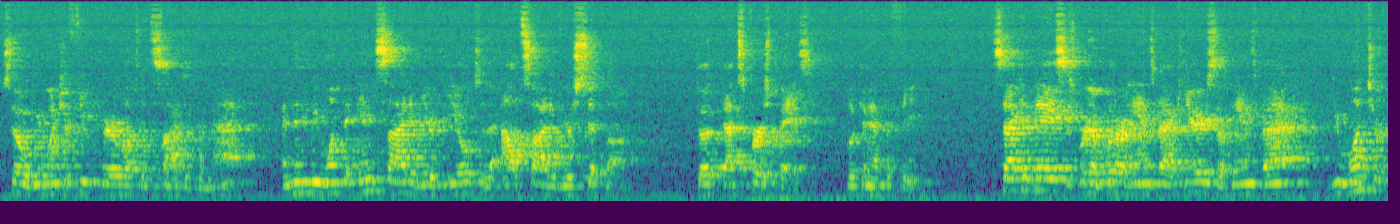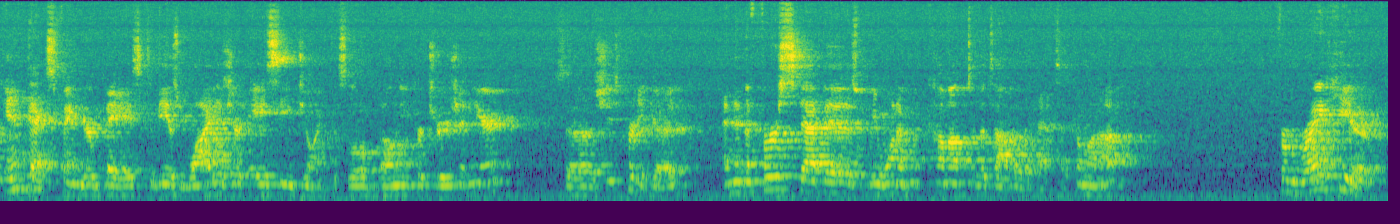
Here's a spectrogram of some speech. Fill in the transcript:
So we want your feet parallel to the sides of your mat. Want the inside of your heel to the outside of your sit bone. That's first base, looking at the feet. Second base is we're going to put our hands back here, so hands back. You want your index finger base to be as wide as your AC joint, this little bony protrusion here. So she's pretty good. And then the first step is we want to come up to the top of the head. So come on up. From right here,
